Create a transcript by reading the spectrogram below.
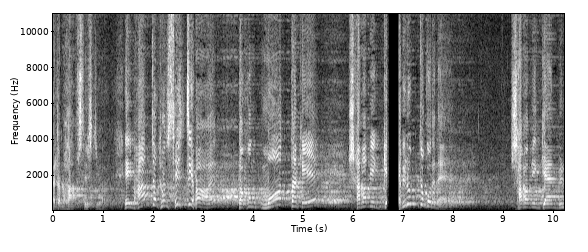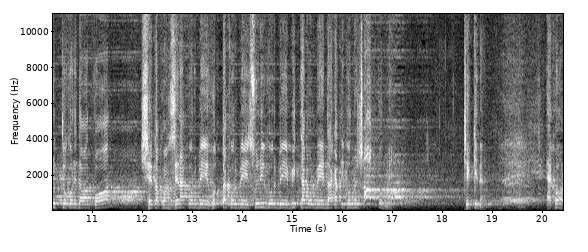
একটা ভাব সৃষ্টি হয়। এই ভাব যখন সৃষ্টি হয়, তখন মদ তাকে স্বাভাবিক বিলুপ্ত করে দেয়। স্বাভাবিক জ্ঞান বিলুপ্ত করে দেওয়ার পর সে তখন জেনা করবে, হত্যা করবে, চুরি করবে, মিথ্যা বলবে, ডাকাতি করবে, সব করবে। ঠিক কিনা? এখন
